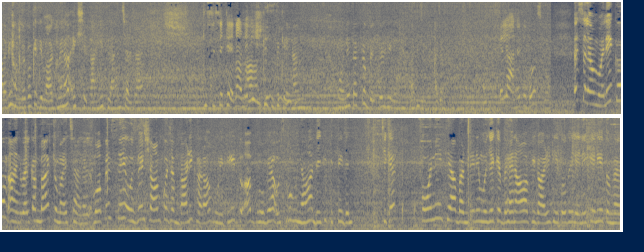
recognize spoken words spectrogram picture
अभी हम लोगों के दिमाग में ना एक शैतानी प्लान चल रहा है। किसी से कहना हाँ, नहीं। किसी से कहना नहीं। होने तक तो बिल्कुल भी नहीं है। अभी आ जाओ पहले आने तो दो उसको। Aslam and welcome back to my channel वापस से उस दिन शाम को जब गाड़ी ख़राब हुई थी तो अब हो गया उसको यहाँ देखी कितने दिन। ठीक है? फ़ोन ही किया बंदे ने मुझे कि बहन आओ आपकी गाड़ी ठीक हो गई लेने के लिए तो मैं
